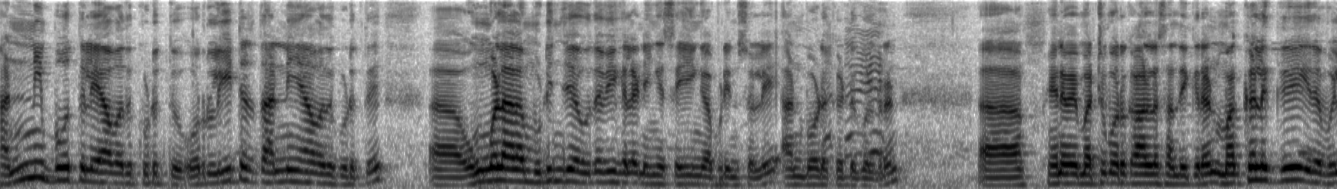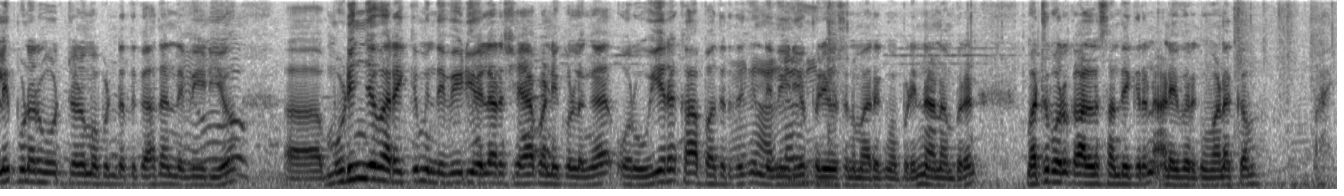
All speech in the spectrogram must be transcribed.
தண்ணி போத்திலையாவது கொடுத்து ஒரு லிட்டர் தண்ணியாவது கொடுத்து உங்களால் முடிஞ்ச உதவிகளை நீங்கள் செய்யுங்க அப்படின்னு சொல்லி அன்போடு கேட்டுக்கொள்கிறேன் எனவே மற்றும் ஒரு காலில் சந்திக்கிறேன். மக்களுக்கு இதை விழிப்புணர்வு ஊட்டணும் அப்படின்றதுக்காக தான் இந்த வீடியோ. முடிஞ்ச வரைக்கும் இந்த வீடியோ எல்லாரும் ஷேர் பண்ணிக்கொள்ளுங்க. ஒரு உயிரை காப்பாற்றுறதுக்கு இந்த வீடியோ பிரயோசனமாக இருக்கும் அப்படின்னு நான் நம்புறேன். மற்றும் ஒரு காலில் சந்திக்கிறேன். அனைவருக்கும் வணக்கம். பாய்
